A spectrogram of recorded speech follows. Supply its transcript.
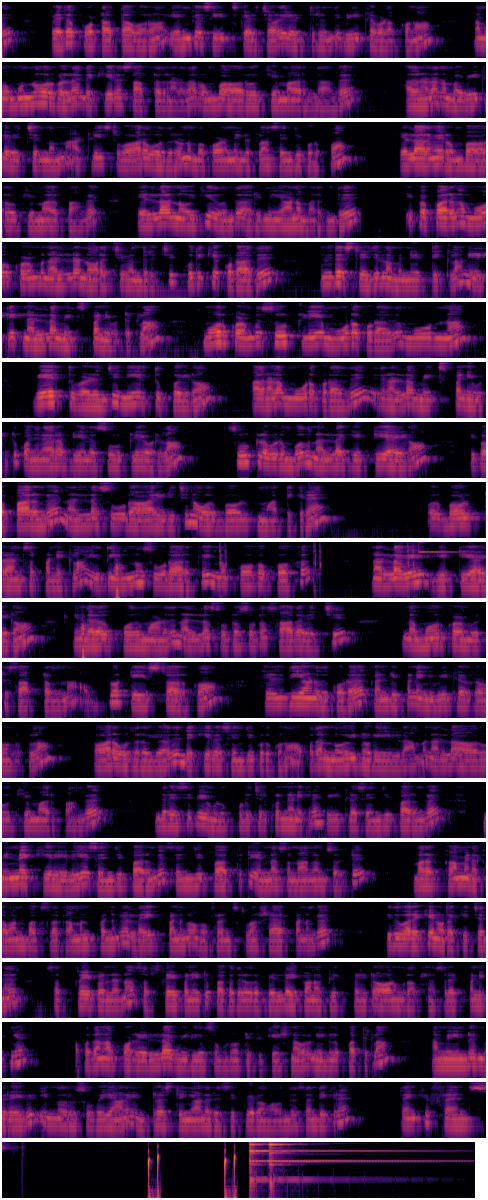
விதை போட்டால் தான் வரும். எங்கே சீட்ஸ் கிடைச்சாலும் எடுத்துகிட்டு வந்து வீட்டில் வளர்க்கணும். நம்ம முன்னோர்கள்லாம் இந்த கீரை சாப்பிட்டதுனால தான் ரொம்ப ஆரோக்கியமாக இருந்தாங்க. அதனால் நம்ம வீட்டில் வச்சுருந்தோம்னா அட்லீஸ்ட் வாரம் ஒரு தடவை நம்ம குழந்தைங்களுக்கெலாம் செஞ்சு கொடுப்போம். எல்லாருமே ரொம்ப ஆரோக்கியமாக இருப்பாங்க. எல்லா நோய்க்கும் இது வந்து அருமையான மருந்து. இப்போ பாருங்கள் மோர் குழம்பு நல்லா நுரைச்சி வந்துருச்சு. கொதிக்கக்கூடாது. இந்த ஸ்டேஜில் நம்ம நிறுத்திக்கலாம். நிறுத்திட்டு நல்லா மிக்ஸ் பண்ணி விட்டுக்கலாம். மோர் குழம்பு சூட்லேயே மூடக்கூடாது. மூடினா வேர்த்து வழிஞ்சு நீர்த்து போயிடும். அதனால் மூடக்கூடாது. இதை நல்லா மிக்ஸ் பண்ணி விட்டுட்டு கொஞ்ச நேரம் அப்படியே அந்த சூட்லேயே விடலாம். சூட்டில் விடும்போது நல்லா கெட்டியாயிடும். இப்போ பாருங்கள் நல்லா சூடு ஆறிடுச்சு. நான் ஒரு பவுலுக்கு மாற்றிக்கிறேன் ஒரு பவுலுக்கு ட்ரான்ஸ்ஃபர் பண்ணிக்கலாம். இது இன்னும் சூடாக இருக்குது இன்னும் போக போக நல்லாவே கெட்டியாயிடும். இந்த அளவுக்கு போதுமானது. நல்லா சுட சுட சாதம் வச்சு இந்த மோர் குழம்பு விட்டு சாப்பிட்டோம்னா அவ்வளோ டேஸ்ட்டாக இருக்கும். ஹெல்த்தியானது கூட கண்டிப்பாக நீங்கள் வீட்டில் இருக்கிறவங்களுக்கெல்லாம் வாரம் ஒரு தடவையாவது இந்த கீரை செஞ்சு கொடுக்கணும். அப்போ தான் நோய் நொடி இல்லாமல் நல்லா ஆரோக்கியமாக இருப்பாங்க. இந்த ரெசிபி உங்களுக்கு பிடிச்சிருக்குன்னு நினைக்கிறேன். வீட்டில் செஞ்சு பாருங்கள் மின்னைக்கீரையிலேயே செஞ்சு பாருங்கள் செஞ்சு பார்த்துட்டு என்ன சொன்னாங்கன்னு சொல்லிட்டு மறக்காமல் எனக்கு கமெண்ட் பாக்ஸில் கமெண்ட் பண்ணுங்கள் லைக் பண்ணுங்கள் உங்கள் ஃப்ரெண்ட்ஸ்க்கெலாம் ஷேர் பண்ணுங்கள் இது வரைக்கும் என்னோடய கிச்சனை சப்ஸ்கிரைப் பண்ணலைன்னா சப்ஸ்கிரைப் பண்ணிவிட்டு பக்கத்தில் இருக்கிற பெல் ஐக்கானை கிளிக் பண்ணிவிட்டு ஆளுங்கிற ஆப்ஷனை செலக்ட் பண்ணிக்கங்க. அப்போ தான் நான் போடுற எல்லா வீடியோஸும் உங்களுக்கு நோட்டிஃபிகேஷன் வரும். நீங்களும் பார்த்துக்கலாம். நான் மீண்டும் விரைவில் இன்னொரு சுவையான இன்ட்ரெஸ்டிங்கான ரெசிபியோட உங்களை வந்து சந்திக்கிறேன். Thank you friends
